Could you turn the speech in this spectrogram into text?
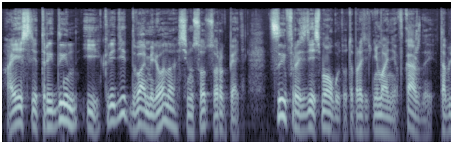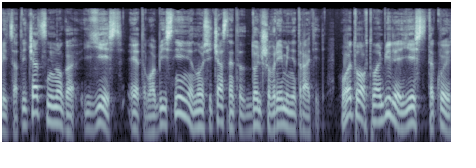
А если трейдин и кредит 2 миллиона 745. Цифры здесь могут, вот обратить внимание, в каждой таблице отличаться немного. Есть этому объяснение, но сейчас на это дольше времени тратить. У этого автомобиля есть такой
